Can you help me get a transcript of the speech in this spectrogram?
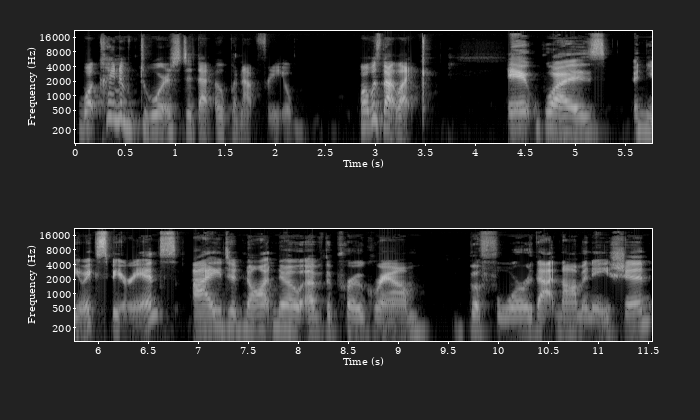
what kind of doors did that open up for you? What was that like? It was a new experience. I did not know of the program before that nomination.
